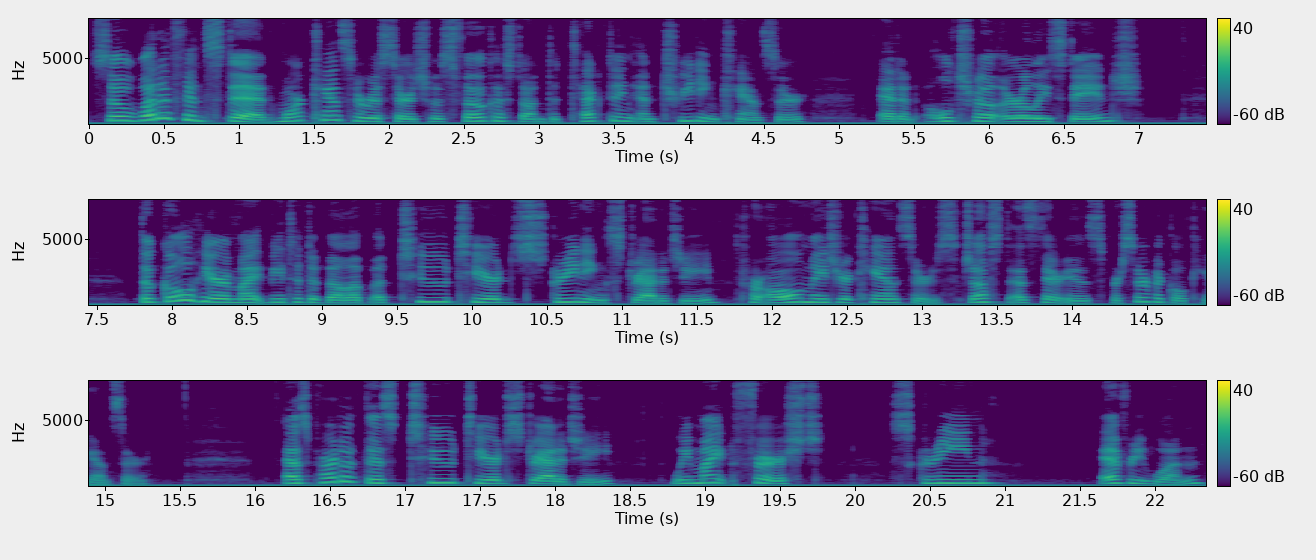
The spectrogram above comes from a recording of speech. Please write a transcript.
So, what if instead more cancer research was focused on detecting and treating cancer at an ultra early stage? The goal here might be to develop a two tiered screening strategy for all major cancers, just as there is for cervical cancer. As part of this two tiered strategy, we might first screen everyone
